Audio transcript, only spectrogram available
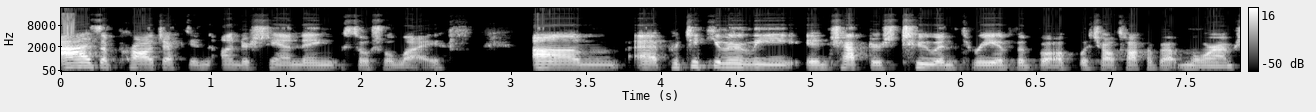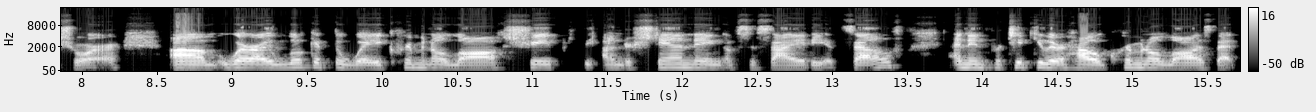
as a project in understanding social life. Um, uh, particularly in chapters two and three of the book, which I'll talk about more, I'm sure, um, where I look at the way criminal law shaped the understanding of society itself, and in particular, how criminal laws that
